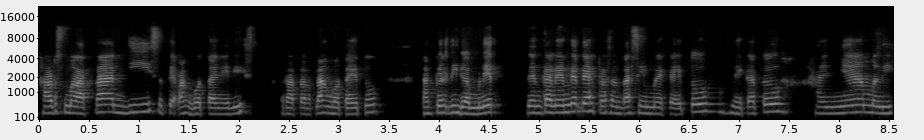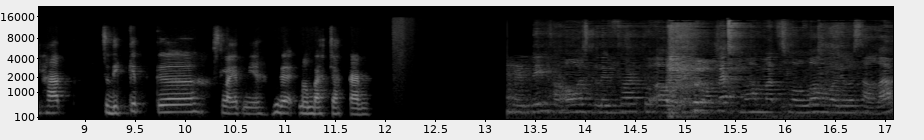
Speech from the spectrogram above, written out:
harus merata di setiap anggotanya di rata-rata anggota itu tampil tiga menit dan kalian lihat ya presentasi mereka itu, mereka tuh hanya melihat sedikit ke slide-nya, tidak membacakan. are always delivered to our Prophet Muhammad Sallallahu Alaihi Wasallam,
